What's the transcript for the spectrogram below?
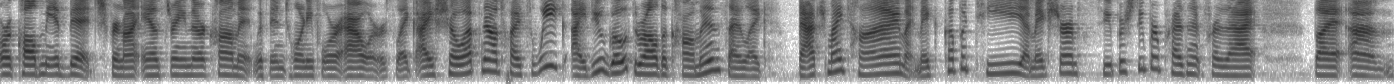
or called me a bitch for not answering their comment within 24 hours. Like I show up now twice a week. I do go through all the comments. I like batch my time. I make a cup of tea. I make sure I'm super, super present for that. But um,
